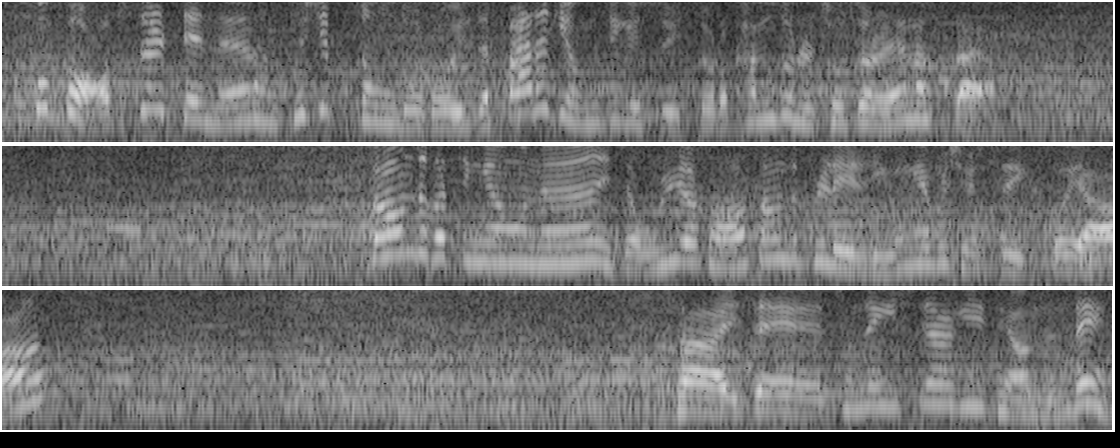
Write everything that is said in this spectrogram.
스코프 없을 때는 한 90 정도로 이제 빠르게 움직일 수 있도록 감도를 조절을 해놨어요. 사운드 같은 경우는 이제 올려서 사운드 플레이를 이용해 보실 수 있고요. 자, 이제 전쟁이 시작이 되었는데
